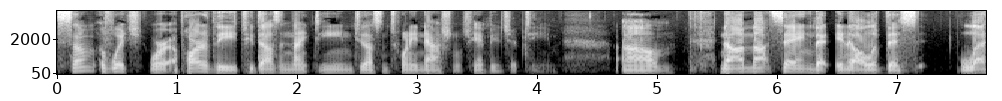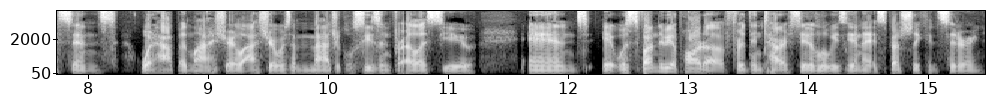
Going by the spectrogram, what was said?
some of which were a part of the 2019 2020 national championship team. Um, now, I'm not saying that in all of this lessons what happened last year. Last year was a magical season for LSU, and it was fun to be a part of for the entire state of Louisiana, especially considering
